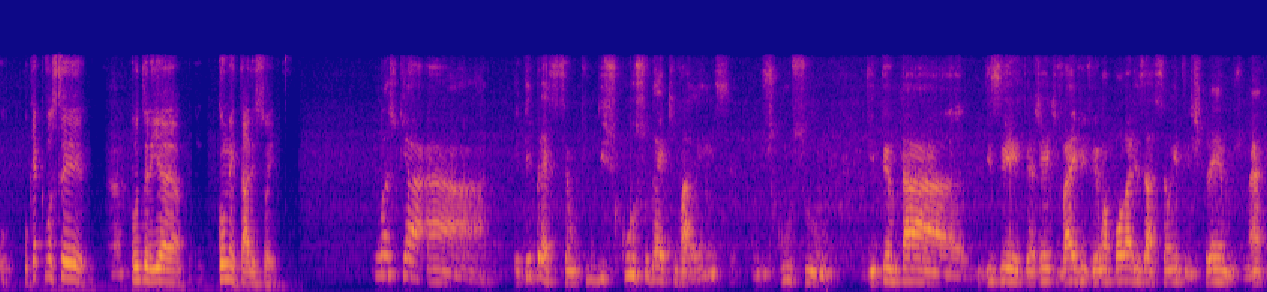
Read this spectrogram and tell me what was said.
O, o que é que você poderia comentar disso aí? Eu acho que a, a, eu tenho a impressão que o discurso da equivalência, o discurso de tentar dizer que a gente vai viver uma polarização entre extremos, né?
